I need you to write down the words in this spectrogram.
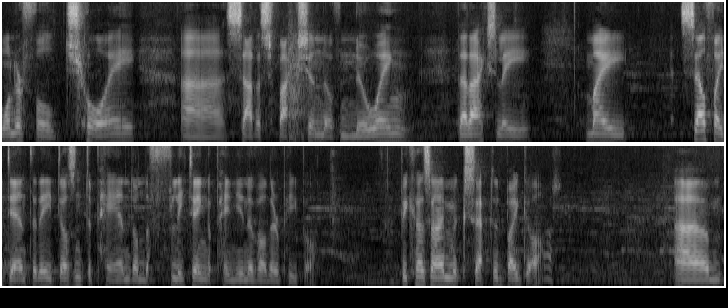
wonderful joy, uh, satisfaction of knowing that actually my self identity doesn't depend on the fleeting opinion of other people because I'm accepted by God. Um,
